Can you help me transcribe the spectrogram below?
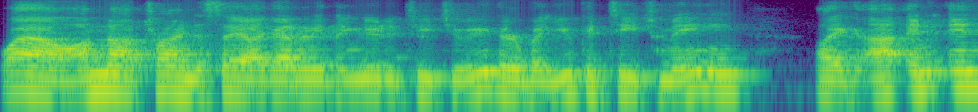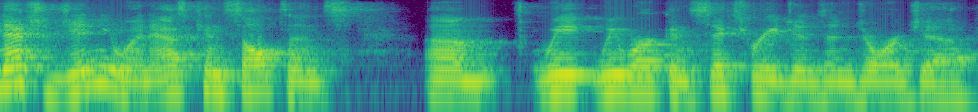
Wow, I'm not trying to say I got anything new to teach you either, but you could teach me. Like, I, and and that's genuine. As consultants, um, we we work in six regions in Georgia,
